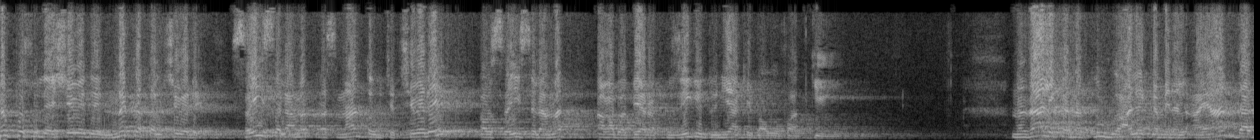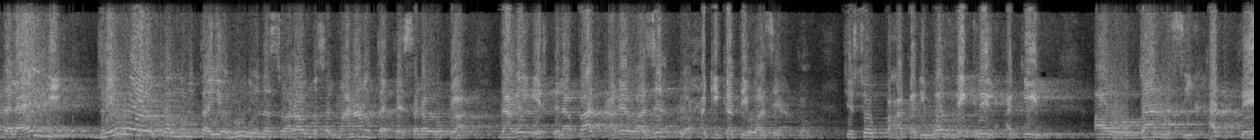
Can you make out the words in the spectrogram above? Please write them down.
نه پسول شوی دی نه قتل شوی دی صحیح سلامت اسمان ته اوچت شوی دی او صحیح سلامت هغه بیا را کوزيږي دنیا کې با وفات کیږي نو ذالک نتلوه علیک من الایات دا دلائل دي دریوړ قومونو ته يهود او نصارا او مسلمانانو ته فیصله وکړه دغه اختلافات هغه واضح کړو حقیقت واضح کړو چې څوک په حق دی و ذکر الحکیم او دا نصیحت ته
